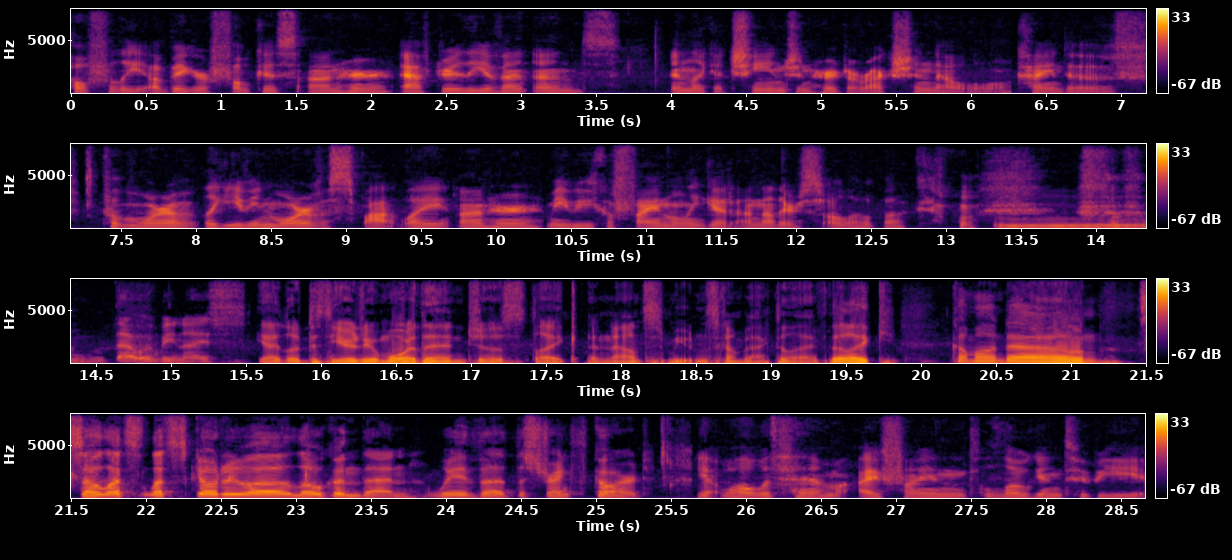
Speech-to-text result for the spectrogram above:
hopefully a bigger focus on her after the event ends and like a change in her direction that will kind of put more of like even more of a spotlight on her. Maybe you could finally get another solo book. Ooh. That would be nice. yeah, I'd love to see her do more than just like announce mutants come back to life. They're like, come on down. So let's let's go to uh, Logan then with uh, the strength card. Yeah, well, with him, I find Logan to be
